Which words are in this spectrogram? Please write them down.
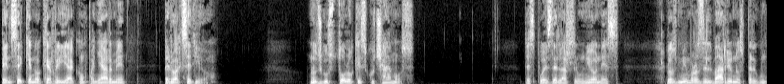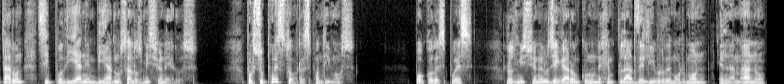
Pensé que no querría acompañarme, pero accedió. Nos gustó lo que escuchamos. Después de las reuniones, los miembros del barrio nos preguntaron si podían enviarnos a los misioneros. Por supuesto, respondimos. Poco después, los misioneros llegaron con un ejemplar del libro de Mormón en la mano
